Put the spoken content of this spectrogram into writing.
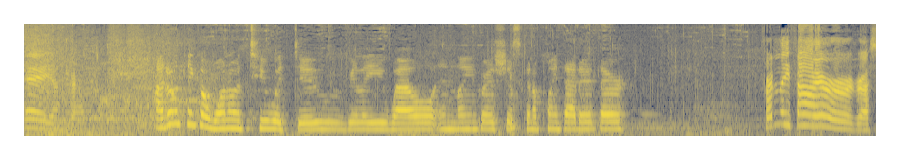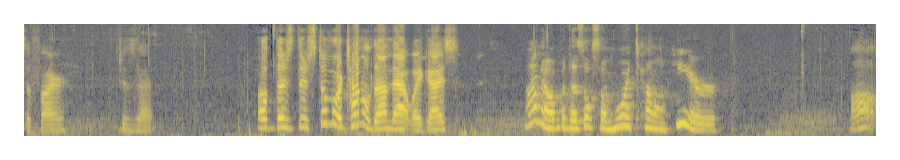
Hey, I'm trapped. I don't think a 102 would do really well in Lhingris, Just gonna point that out there. Friendly fire or aggressive fire? Which is that? Oh, there's there's still more tunnel down that way, guys. I know, but there's also more tunnel here. Oh.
